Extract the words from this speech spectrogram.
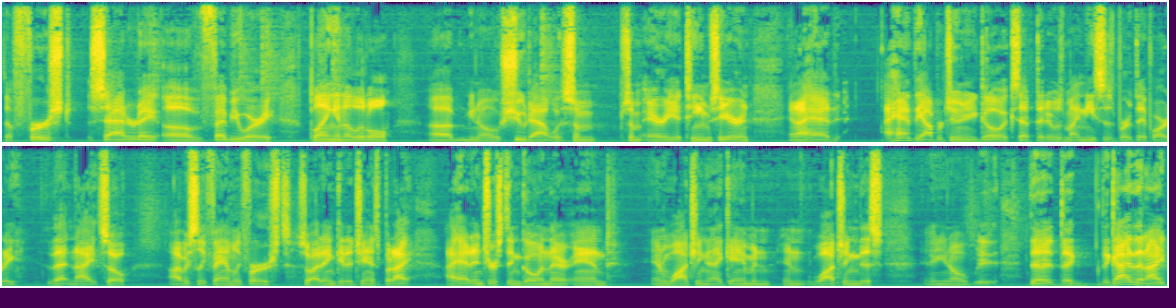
the first Saturday of February, playing in a little uh, you know shootout with some some area teams here, and and I had I had the opportunity to go, except that it was my niece's birthday party that night, so obviously family first, so I didn't get a chance. But I, I had interest in going there and and watching that game and, and watching this. You know, the the the guy that I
